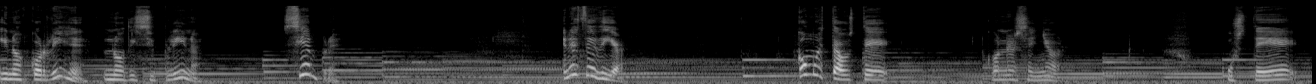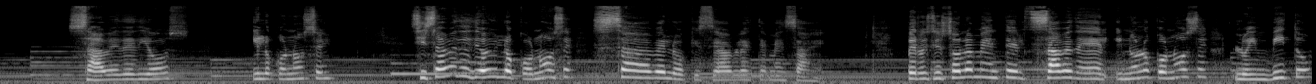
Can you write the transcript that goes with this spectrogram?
y nos corrige, nos disciplina, siempre. En este día, ¿cómo está usted con el Señor. ¿Usted sabe de Dios y lo conoce? Si sabe de Dios y lo conoce, sabe lo que se habla este mensaje. Pero si solamente él sabe de Él y no lo conoce, lo invito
